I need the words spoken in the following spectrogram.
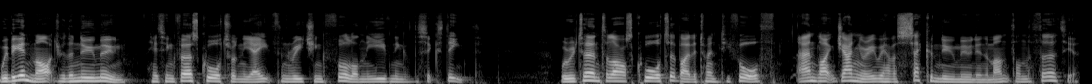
We begin March with a new moon, hitting first quarter on the 8th and reaching full on the evening of the 16th. We return to last quarter by the 24th, and like January, we have a second new moon in the month on the 30th.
